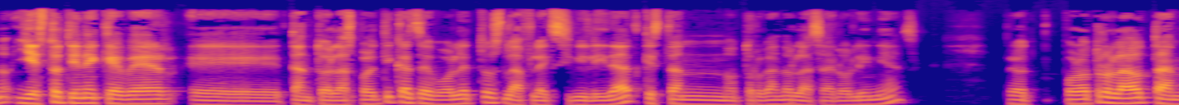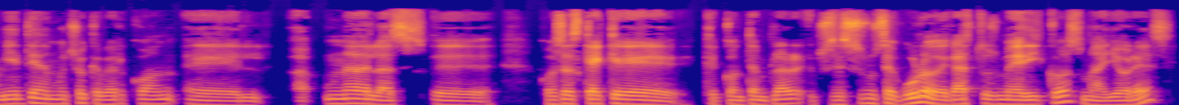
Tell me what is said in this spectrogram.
¿No? Y esto tiene que ver eh, tanto las políticas de boletos, la flexibilidad que están otorgando las aerolíneas, pero por otro lado también tiene mucho que ver con el, una de las eh, cosas que hay que, que contemplar, pues es un seguro de gastos médicos mayores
